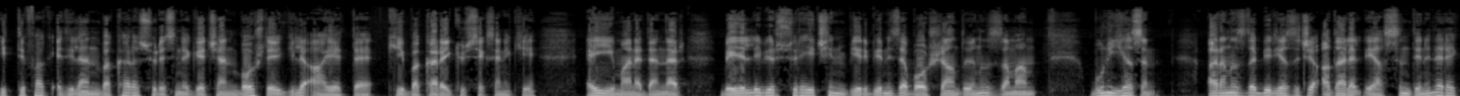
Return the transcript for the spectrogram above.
ittifak edilen Bakara suresinde geçen borçla ilgili ayette ki Bakara 282, Ey iman edenler! Belirli bir süre için birbirinize borçlandığınız zaman bunu yazın. Aranızda bir yazıcı adaletle yazsın denilerek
